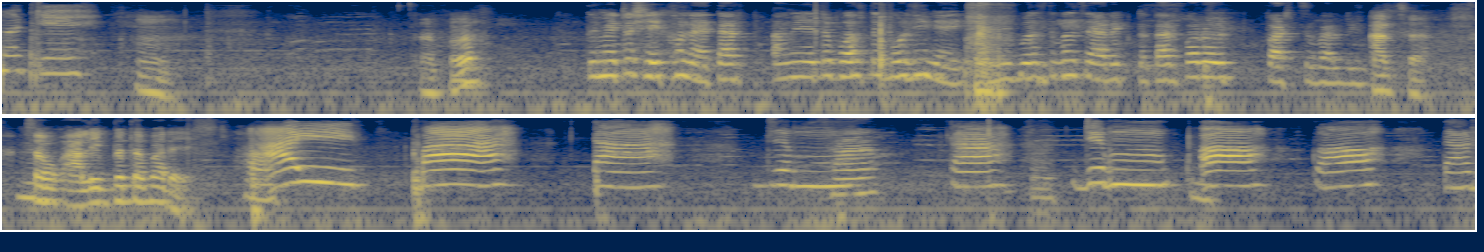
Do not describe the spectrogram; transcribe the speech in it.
mate. হুম তারপর তুমি এটা শেখো না তার আমি এটা বলতে বলি নাই। আমি বলতে বলছি আরেকটা তারপরও পারছে পারবি আচ্ছা। সব আলিফ বেতে পারে? আই Ai তা জিম তা জিম আ কা তান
